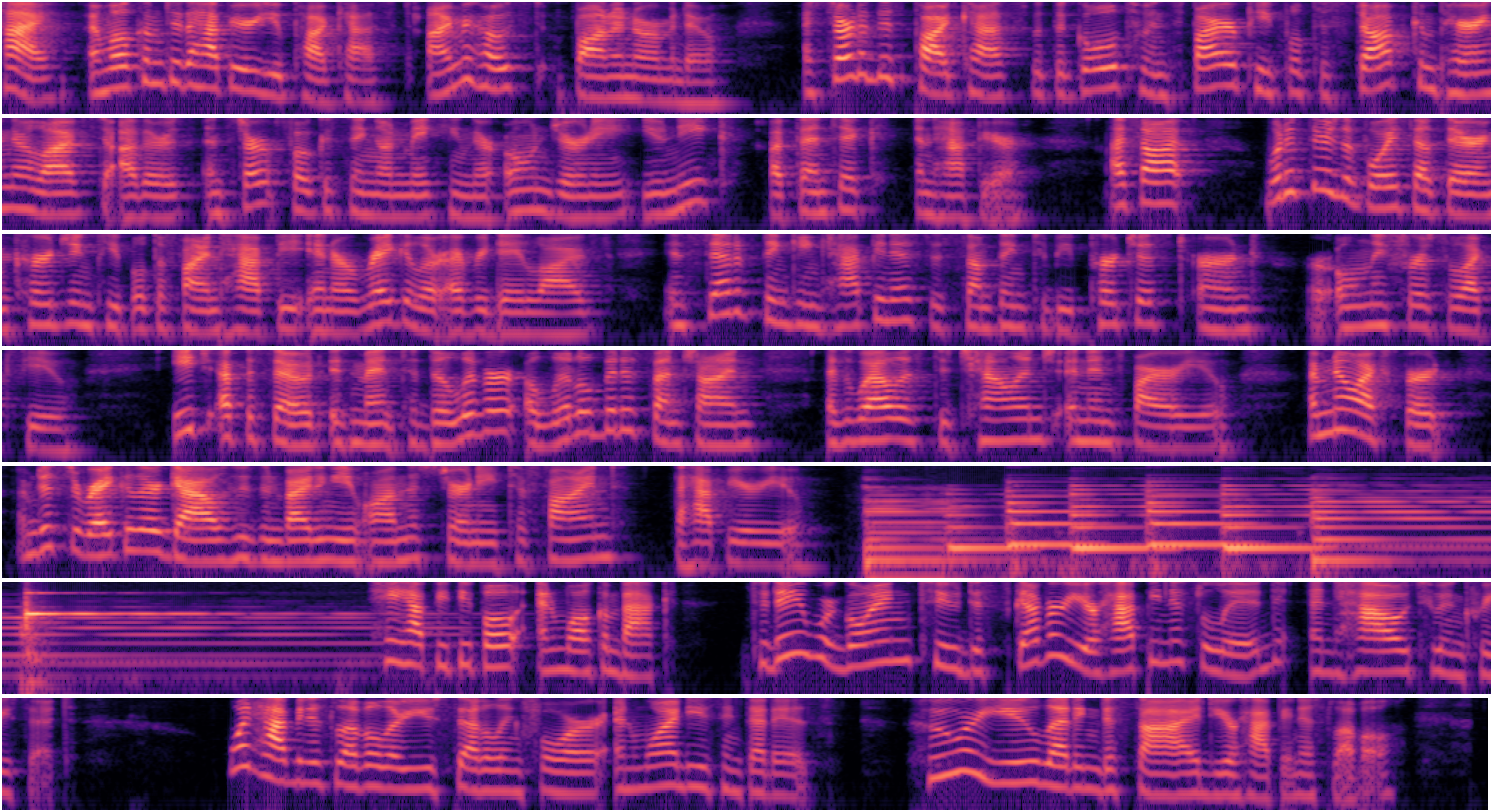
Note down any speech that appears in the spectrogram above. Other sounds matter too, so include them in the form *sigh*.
Hi, and welcome to the Happier You podcast. I'm your host, Bonna Normando. I started this podcast with the goal to inspire people to stop comparing their lives to others and start focusing on making their own journey unique, authentic, and happier. I thought, what if there's a voice out there encouraging people to find happy in our regular everyday lives instead of thinking happiness is something to be purchased, earned, or only for a select few? Each episode is meant to deliver a little bit of sunshine as well as to challenge and inspire you. I'm no expert. I'm just a regular gal who's inviting you on this journey to find the happier you. Hey, happy people, and welcome back. Today we're going to discover your happiness lid and how to increase it. What happiness level are you settling for, and why do you think that is? Who are you letting decide your happiness level?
